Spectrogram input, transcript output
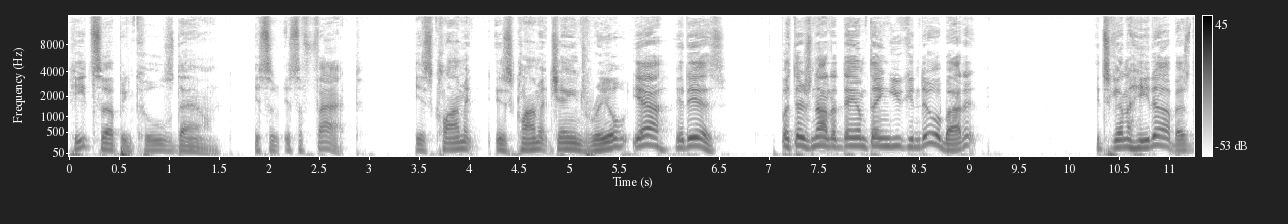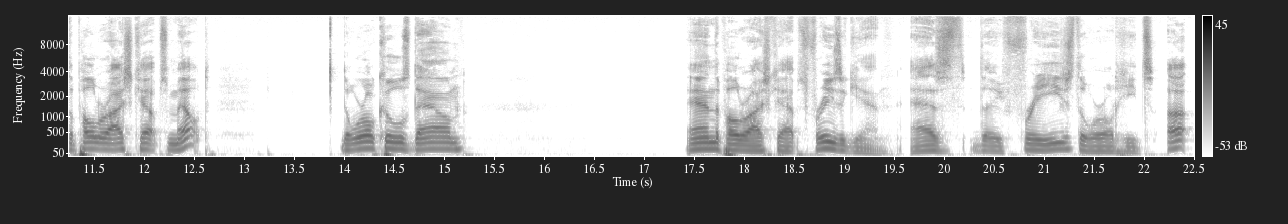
heats up and cools down. It's a it's a fact. Is climate is climate change real? Yeah, it is. But there's not a damn thing you can do about it. It's going to heat up as the polar ice caps melt. The world cools down and the polar ice caps freeze again. As they freeze, the world heats up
